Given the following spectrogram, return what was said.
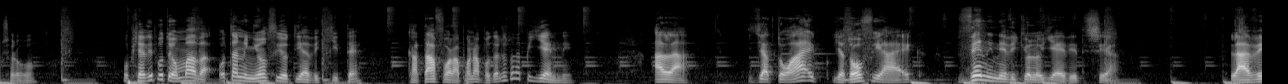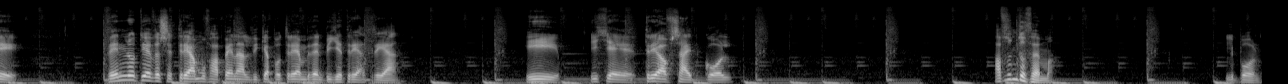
ξέρω εγώ. Οποιαδήποτε ομάδα όταν νιώθει ότι αδικείται, κατάφορα από ένα αποτέλεσμα να πηγαίνει. Αλλά για το, ΑΕΚ, για το Όφη ΑΕΚ δεν είναι δικαιολογία η διαιτησία. Δηλαδή, δεν είναι ότι έδωσε 3 μουφα πέναλτι και από 3-0 πήγε 3-3. Ή είχε 3 offside goal. Αυτό είναι το θέμα. Λοιπόν,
